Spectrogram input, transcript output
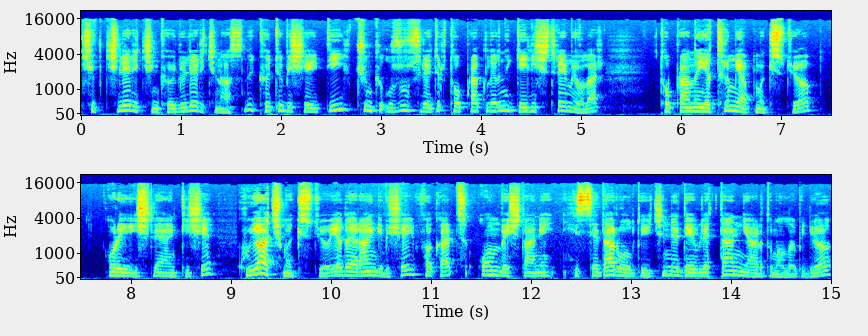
çiftçiler için, köylüler için aslında kötü bir şey değil. Çünkü uzun süredir topraklarını geliştiremiyorlar. Toprağına yatırım yapmak istiyor orayı işleyen kişi. Kuyu açmak istiyor ya da herhangi bir şey fakat 15 tane hissedar olduğu için ne devletten yardım alabiliyor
